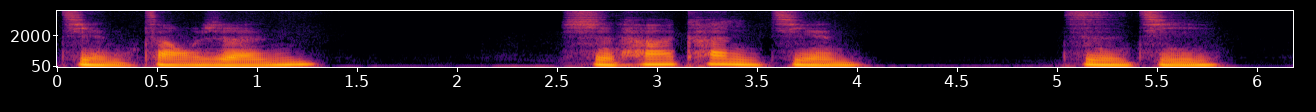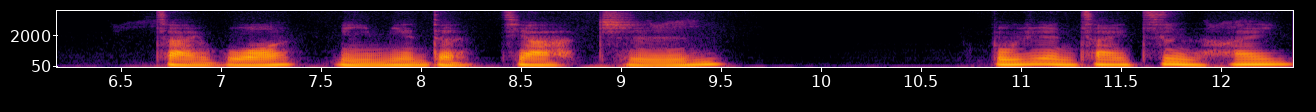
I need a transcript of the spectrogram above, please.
建造人，使他看见自己。在我里面的价值，不愿再自嗨，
